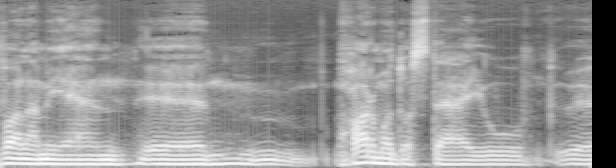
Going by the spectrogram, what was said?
valamilyen ö, harmadosztályú, ö,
